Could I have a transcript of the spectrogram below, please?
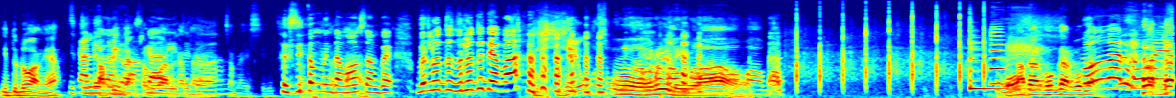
itu doang ya. Sekali tapi itu nggak doang. keluar Sekali itu kata doang. cerai sih. Terus dia minta maaf sampai berlutut berlutut ya pak. Iya, oh, sorry, Oh, maaf, really? maaf, Wow. Bongkar, bongkar, bongkar. Bongkar semuanya.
